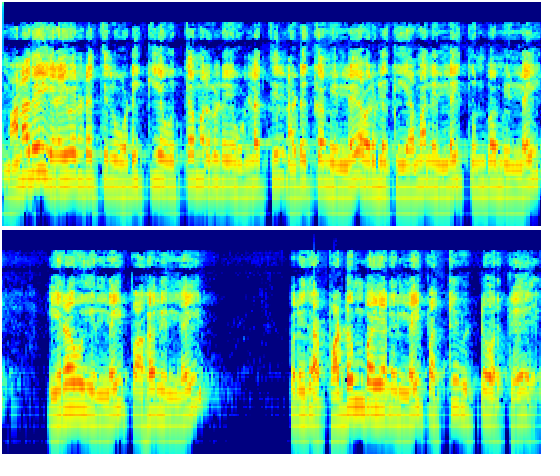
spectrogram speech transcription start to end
மனதை இறைவனிடத்தில் ஒடுக்கிய உத்தமர்களுடைய உள்ளத்தில் நடுக்கம் இல்லை அவர்களுக்கு யமன் இல்லை துன்பம் இல்லை இரவு இல்லை பகல் இல்லை. புரியுதா? படும்பயன் இல்லை பற்றி விட்டோர்க்கு.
